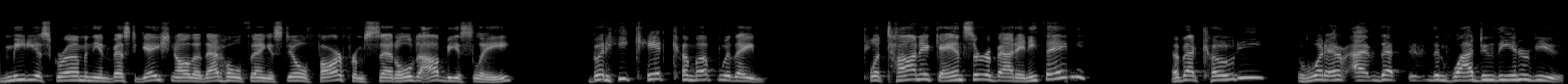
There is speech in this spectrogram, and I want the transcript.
media scrum and the investigation, although that whole thing is still far from settled, obviously. But he can't come up with a platonic answer about anything about Cody, whatever. I, that then why do the interview?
